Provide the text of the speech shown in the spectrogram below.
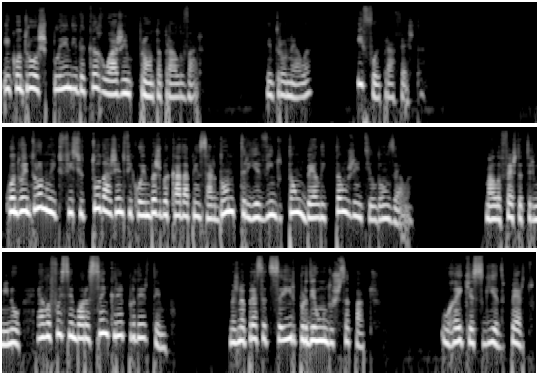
encontrou a esplêndida carruagem pronta para a levar. Entrou nela e foi para a festa. Quando entrou no edifício, toda a gente ficou embasbacada a pensar de onde teria vindo tão bela e tão gentil donzela. Mal a festa terminou, ela foi-se embora sem querer perder tempo. Mas na pressa de sair, perdeu um dos sapatos. O rei que a seguia de perto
